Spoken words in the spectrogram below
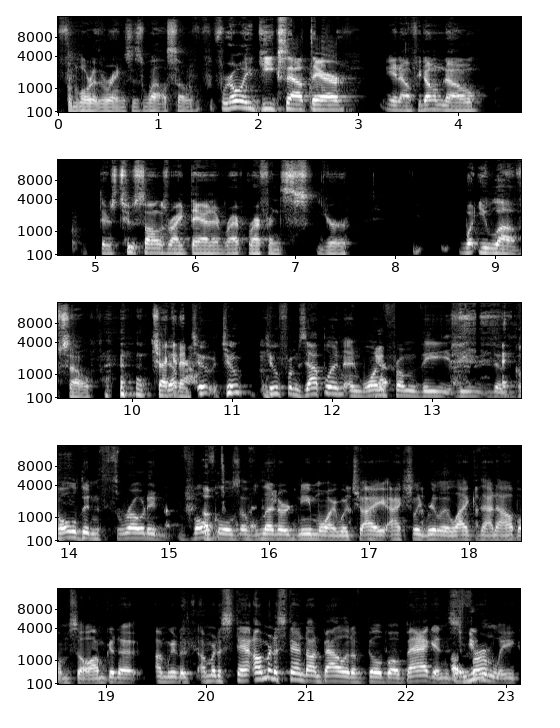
from Lord of the Rings as well. So for all you geeks out there, you know if you don't know, there's two songs right there that re- reference your what you love. So check yep, it out. Two, two, two from Zeppelin and one yep. from the the, the golden throated vocals of Leonard Nimoy, which I actually really like that album. So I'm gonna I'm gonna I'm gonna stand I'm gonna stand on Ballad of Bilbo Baggins oh, firmly. You-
